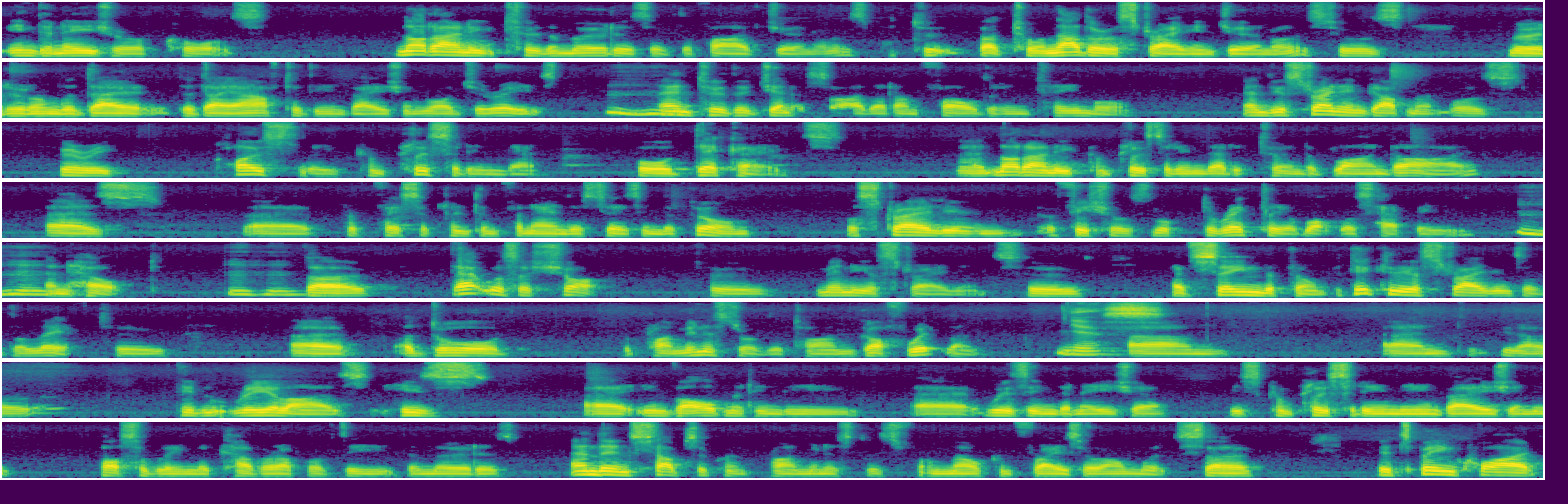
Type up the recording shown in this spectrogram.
Indonesia, of course, not only to the murders of the five journalists, but to, but to another Australian journalist who was murdered on the day, the day after the invasion, Roger East, and to the genocide that unfolded in Timor. And the Australian government was very closely complicit in that for decades. Uh, not only complicit in that it turned a blind eye, as uh, Professor Clinton Fernandes says in the film, Australian officials looked directly at what was happening and helped. So that was a shock to many Australians who have seen the film, particularly Australians of the left who uh, adored the Prime Minister of the time, Gough Whitlam. Yes. Um, and, you know, didn't realise his uh, involvement in the, uh, with Indonesia, his complicity in the invasion, possibly in the cover up of the, the murders, and then subsequent prime ministers from Malcolm Fraser onwards. So it's been quite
